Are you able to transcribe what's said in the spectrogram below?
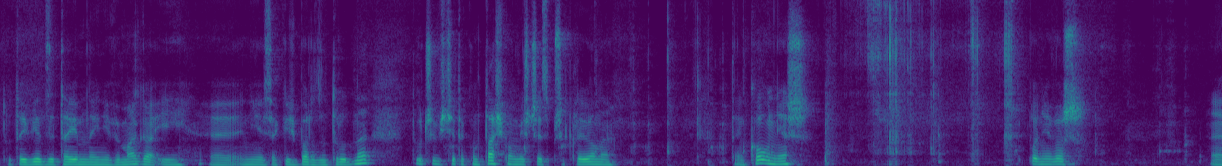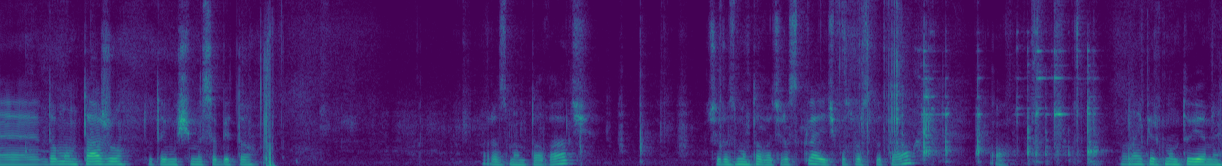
tutaj wiedzy tajemnej nie wymaga i yy, nie jest jakieś bardzo trudne. Tu oczywiście taką taśmą jeszcze jest przyklejony ten kołnierz, ponieważ e, do montażu tutaj musimy sobie to rozmontować. Czy rozmontować, rozkleić po prostu to. O. No najpierw montujemy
